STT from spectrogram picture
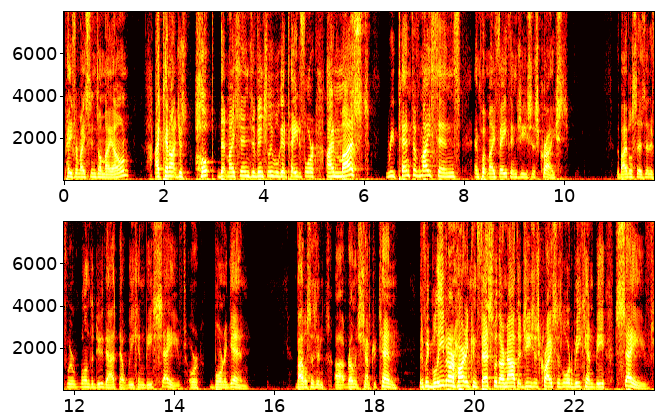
pay for my sins on my own. I cannot just hope that my sins eventually will get paid for. I must repent of my sins and put my faith in Jesus Christ. The Bible says that if we're willing to do that, that we can be saved or born again. The Bible says in uh, Romans chapter 10 that if we believe in our heart and confess with our mouth that Jesus Christ is Lord, we can be saved.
